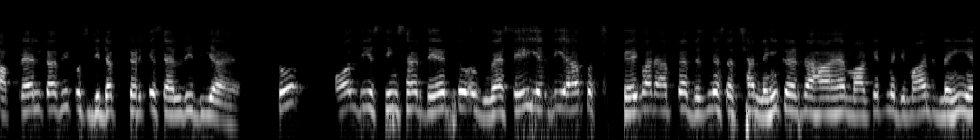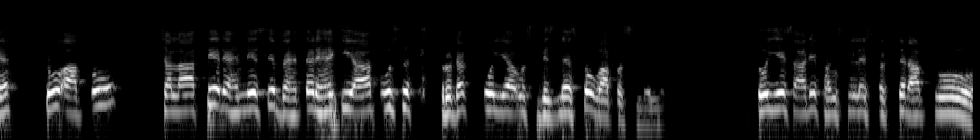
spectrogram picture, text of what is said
अप्रैल का भी कुछ डिडक्ट करके सैलरी दिया है। तो all these things are there तो वैसे ही यदि आप कई बार आपका बिज़नेस अच्छा नहीं कर रहा है मार्केट में डिमांड नहीं है तो आपको चलाते रहने से बेहतर है कि आप उस प्रोडक्ट को या उस बिज़नेस को वापस ले लें। तो ये सारे फंक्शनल स्ट्रक्चर आपको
